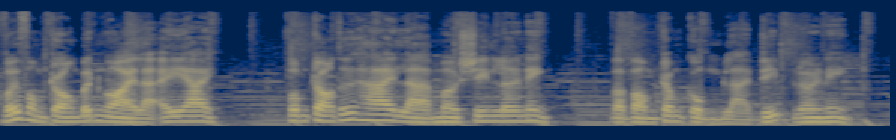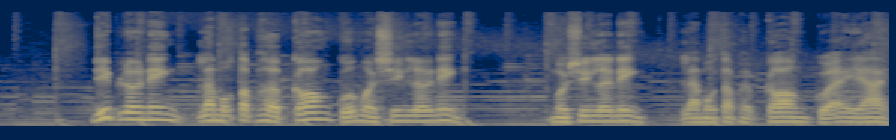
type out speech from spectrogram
với vòng tròn bên ngoài là AI, vòng tròn thứ hai là machine learning và vòng trong cùng là deep learning. Deep learning là một tập hợp con của machine learning. Machine learning là một tập hợp con của AI.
